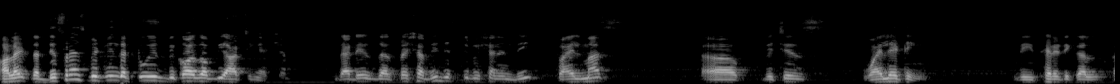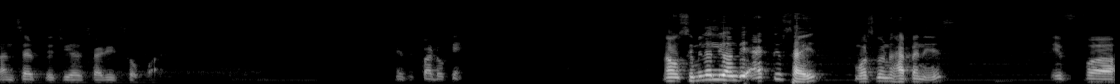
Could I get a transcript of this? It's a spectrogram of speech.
Alright, the difference between the two is because of the arching action that is the pressure redistribution in the soil mass uh, which is violating the theoretical concepts which we have studied so far. Is this part okay? Now, similarly on the active side what is going to happen is if uh,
